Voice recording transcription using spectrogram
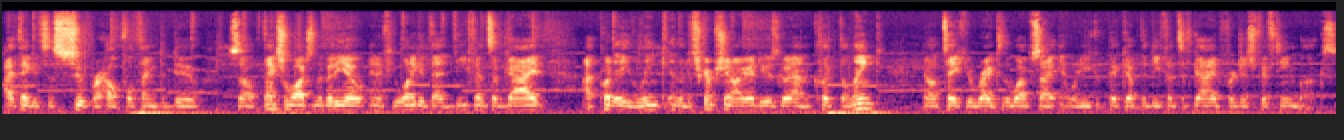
I think it's a super helpful thing to do. So thanks for watching the video, and if you want to get that defensive guide, I put a link in the description. All you gotta do is go down and click the link. and It'll take you right to the website and where you can pick up the defensive guide for just 15 bucks.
